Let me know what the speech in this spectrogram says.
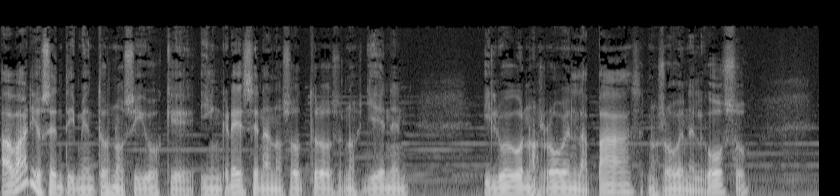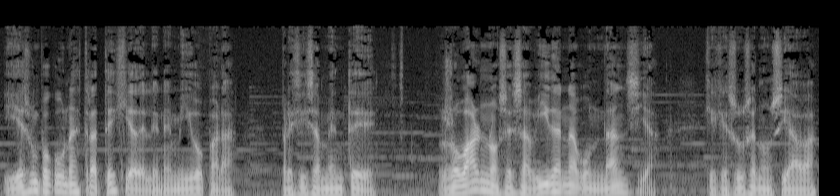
a varios sentimientos nocivos que ingresen a nosotros, nos llenen y luego nos roben la paz, nos roben el gozo. Y es un poco una estrategia del enemigo para precisamente robarnos esa vida en abundancia que Jesús anunciaba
